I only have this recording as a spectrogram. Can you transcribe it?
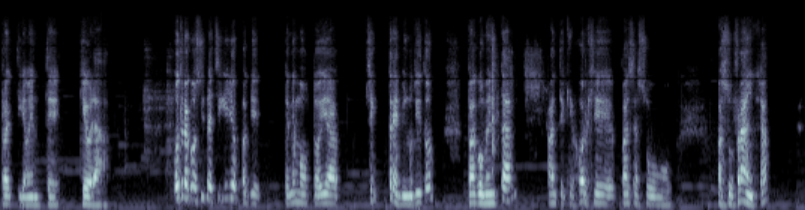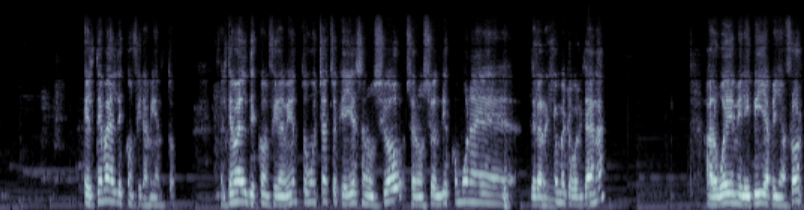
prácticamente quebradas. Otra cosita, chiquillos, para que tenemos todavía sí, tres minutitos para comentar, antes que Jorge pase a su, a su franja, el tema del desconfinamiento. El tema del desconfinamiento, muchachos, que ayer se anunció, se anunció en 10 comunas de, de la región metropolitana, al de Melipilla, Peñaflor,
